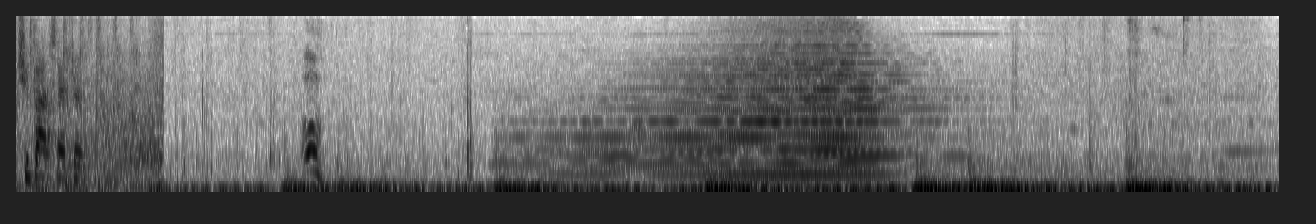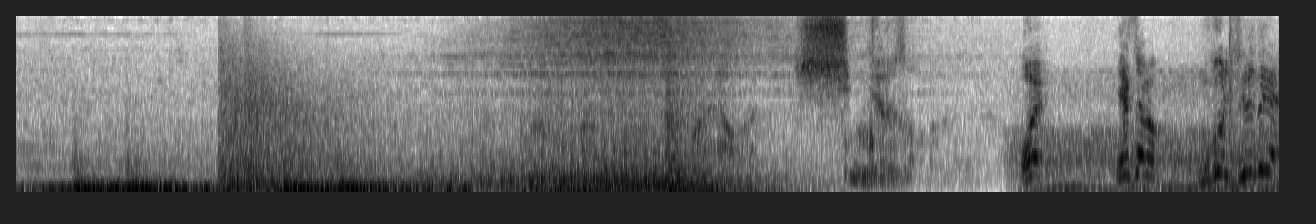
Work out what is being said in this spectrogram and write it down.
去坝下镇。 んでるぞ。おい奴ら向こうに連れてけ。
